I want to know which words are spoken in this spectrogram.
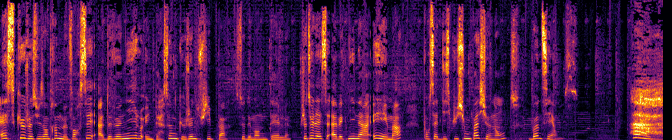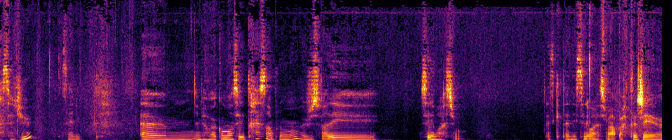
Est-ce que je suis en train de me forcer à devenir une personne que je ne suis pas se demande-t-elle. Je te laisse avec Nina et Emma pour cette discussion passionnante. Bonne séance. Ah, salut. Salut. Euh, eh bien, on va commencer très simplement. On va juste faire des célébrations. Est-ce que tu as des célébrations à partager euh,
